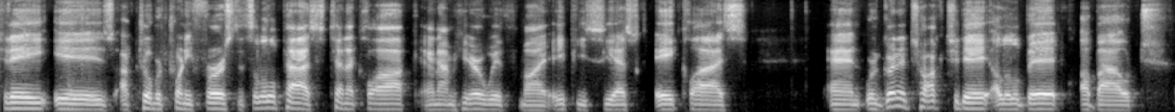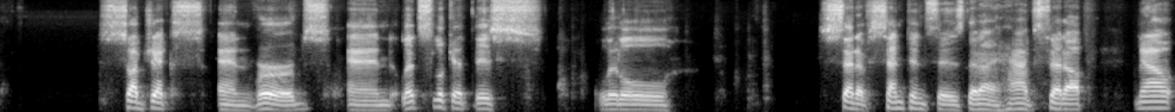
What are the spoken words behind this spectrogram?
Today is October 21st. It's a little past 10 o'clock, and I'm here with my APCS A class. And we're going to talk today a little bit about subjects and verbs. And let's look at this little set of sentences that I have set up. Now,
